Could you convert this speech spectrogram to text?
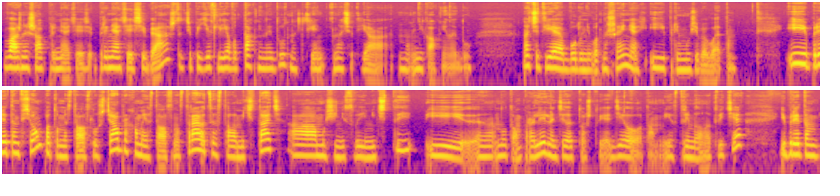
важный шаг принятия, принятия себя, что, типа, если я вот так не найду, значит, я, значит, я ну, никак не найду. Значит, я буду не в отношениях и приму себя в этом. И при этом всем потом я стала слушать Абрахама, я стала настраиваться, я стала мечтать о мужчине своей мечты и, э, ну, там, параллельно делать то, что я делала, там, я стримила на Твиче, и при этом,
